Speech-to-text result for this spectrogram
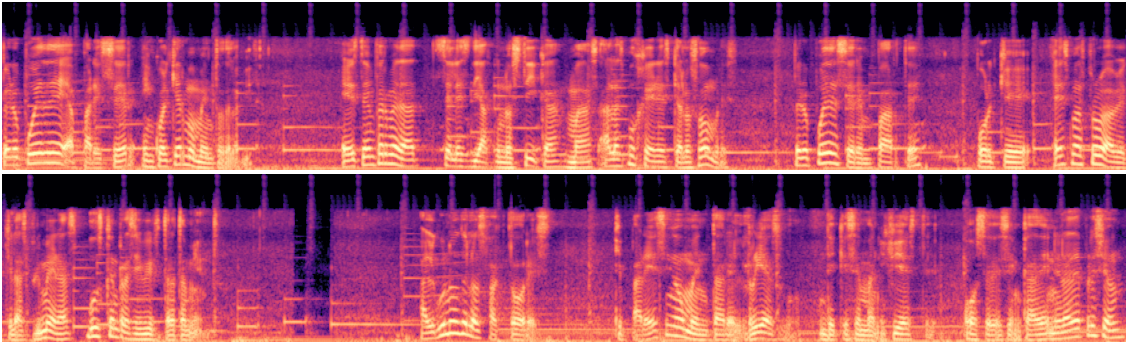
pero puede aparecer en cualquier momento de la vida. Esta enfermedad se les diagnostica más a las mujeres que a los hombres, pero puede ser en parte porque es más probable que las primeras busquen recibir tratamiento. Algunos de los factores que parecen aumentar el riesgo de que se manifieste o se desencadene la depresión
